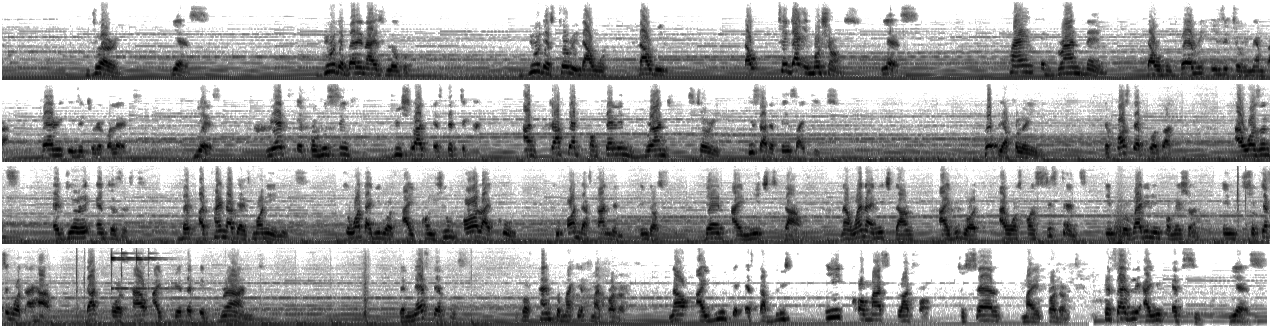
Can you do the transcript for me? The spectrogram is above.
jewelry. Yes. Build a very nice logo. Build a story that will that will that will trigger emotions. Yes. Find a brand name that will be very easy to remember very easy to recollect. Yes. Create a cohesive visual aesthetic and crafted compelling brand story these are the things i did Hope you are following. The first step was that I wasn't a jewelry enthusiast, but I find out there is money in it. So what I did was I consumed all I could to understand the industry. Then I niched down. Now, when I niched down, I did what? I was consistent in providing information, in showcasing what I have. That was how I created a brand. The next step is it was time to market my product. Now I use the established e-commerce platform to sell my product. Precisely, I use Etsy. Yes,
